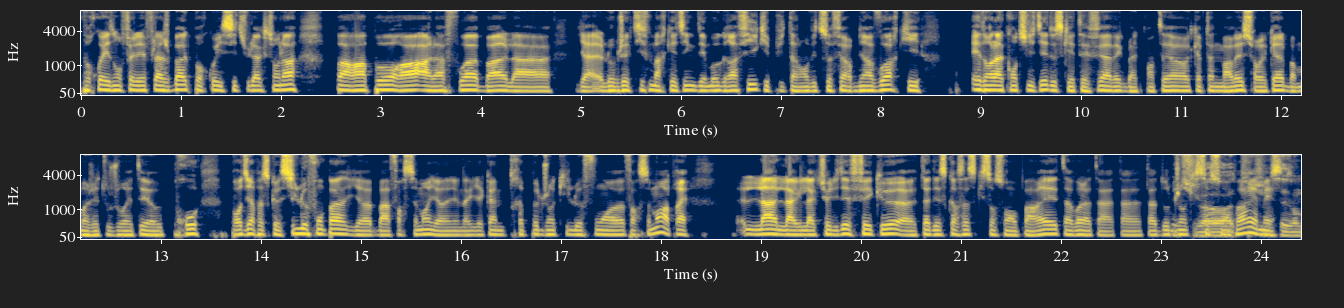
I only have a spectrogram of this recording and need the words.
pourquoi ils ont fait les flashbacks, pourquoi ils situent l'action là, par rapport à à la fois bah la il y a l'objectif marketing démographique et puis tu as envie de se faire bien voir qui est dans la continuité de ce qui a été fait avec Black Panther, Captain Marvel sur lequel bah moi j'ai toujours été euh, pro pour dire parce que s'ils le font pas, il y a bah forcément il y, a, y a quand même très peu de gens qui le font euh, forcément. Après là l'actualité fait que euh, t'as des Scorsese qui s'en sont emparés t'as voilà t'as t'as, d'autres gens qui s'en sont emparés mais saison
